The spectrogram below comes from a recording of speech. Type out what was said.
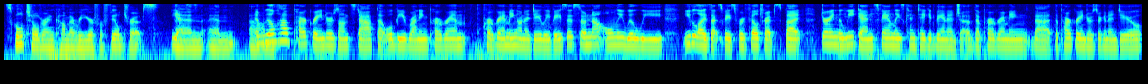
school children come every year for field trips. Yes. And, and, um, and we'll have park rangers on staff that will be running program programming on a daily basis. So not only will we utilize that space for field trips, but during the weekends, families can take advantage of the programming that the park rangers are going to do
